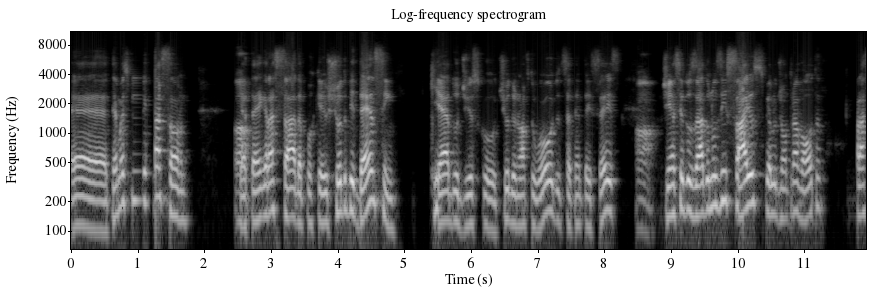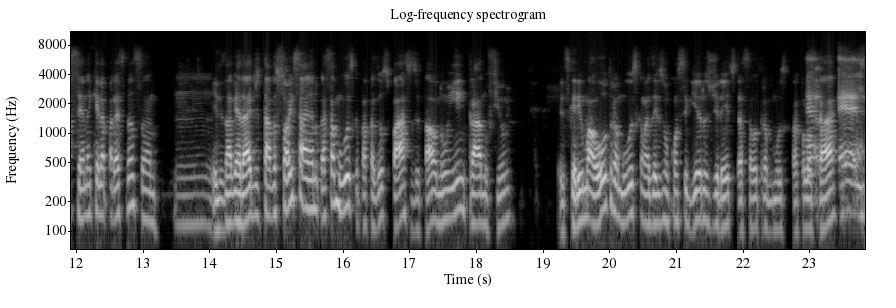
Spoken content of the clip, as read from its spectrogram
É, tem uma explicação, né? Oh. Que é até engraçada, porque o Should Be Dancing que é do disco Children of the World, de 76, oh. tinha sido usado nos ensaios pelo John Travolta para a cena que ele aparece dançando. Hum. Eles, na verdade, estavam só ensaiando com essa música para fazer os passos e tal, não ia entrar no filme. Eles queriam uma outra música, mas eles não conseguiram os direitos dessa outra música para colocar. É, é,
